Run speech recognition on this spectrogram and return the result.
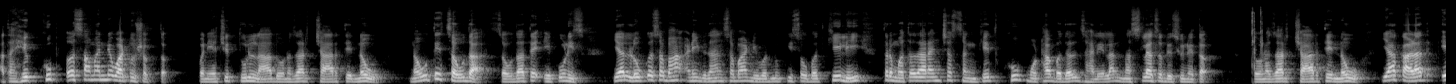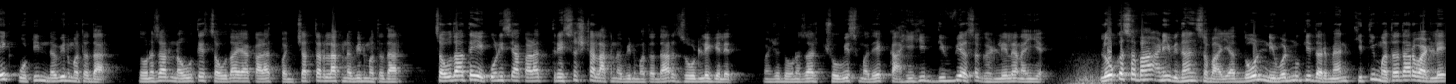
आता हे खूप असामान्य वाटू शकतं पण याची तुलना दोन हजार चार ते नऊ नऊ ते चौदा चौदा ते एकोणीस या लोकसभा आणि विधानसभा निवडणुकीसोबत केली तर मतदारांच्या संख्येत खूप मोठा बदल झालेला नसल्याचं दिसून येतं. दोन हजार चार ते नऊ या काळात एक कोटी नवीन मतदार दोन हजार नऊ ते चौदा या काळात पंच्याहत्तर लाख नवीन मतदार चौदा ते एकोणीस या काळात त्रेसष्ट लाख नवीन मतदार जोडले गेलेत. म्हणजे दोन हजार चोवीसमध्ये काहीही दिव्य असं घडलेलं नाहीये. लोकसभा आणि विधानसभा या दोन निवडणुकी दरम्यान किती मतदार वाढले?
